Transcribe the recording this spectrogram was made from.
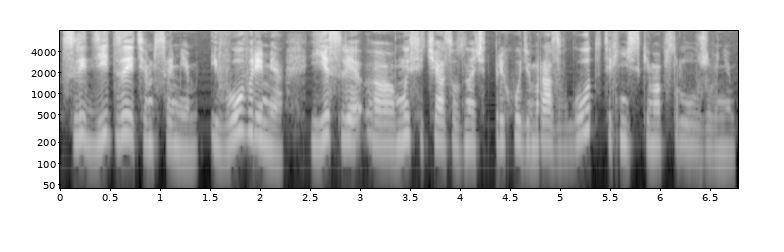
следить за этим самим. И вовремя, если э, мы сейчас, вот, значит, приходим раз в год с техническим обслуживанием,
